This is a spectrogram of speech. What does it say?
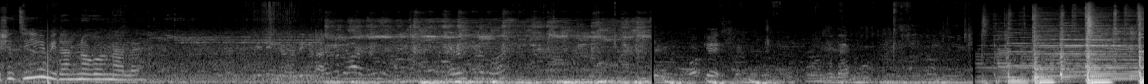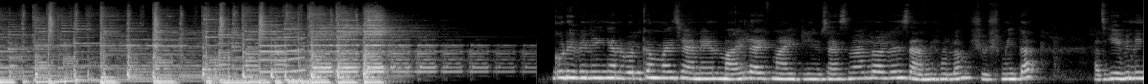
এসেছি বিধাননগর মেলায়। Good evening and welcome my channel my life my dreams and smile always আমি হলাম সুস্মিতা। আজকে ইভিনিং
